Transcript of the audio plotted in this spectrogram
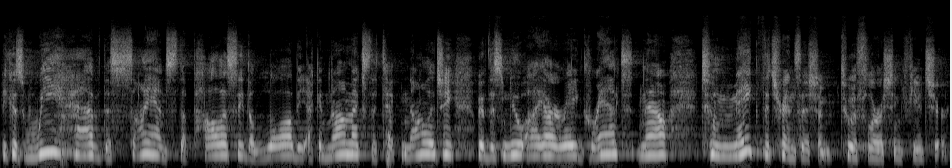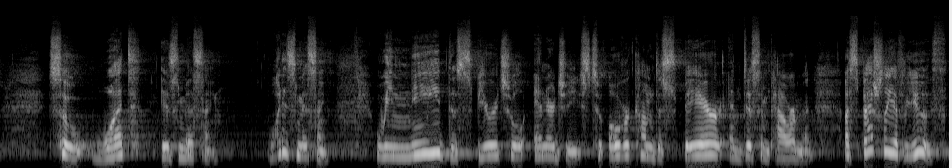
Because we have the science, the policy, the law, the economics, the technology. We have this new IRA grant now to make the transition to a flourishing future. So, what is missing? What is missing? We need the spiritual energies to overcome despair and disempowerment, especially of youth,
